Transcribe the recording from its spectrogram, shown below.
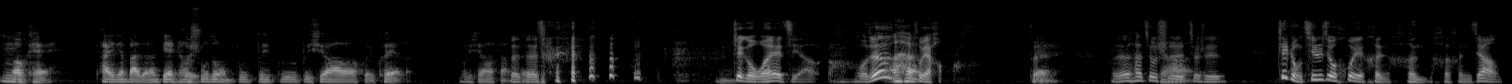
嗯 OK，他已经把咱们变成树洞，不不不不需要回馈了，不需要反馈了。对对对，嗯这个我也解了，我觉得特别好。对对，我觉得他就是就是这种，其实就会很很很很像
